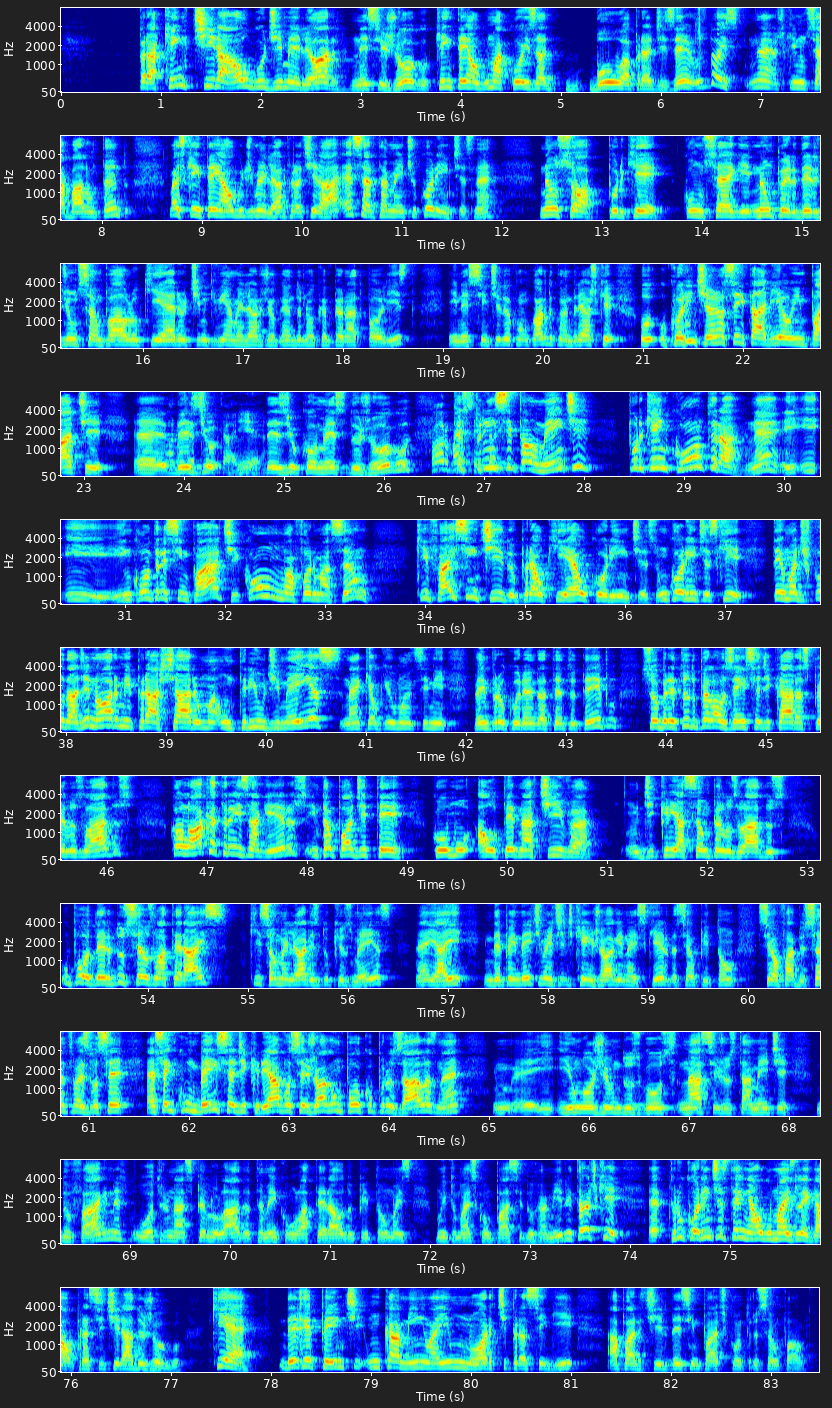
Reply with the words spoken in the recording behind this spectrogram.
para quem tira algo de melhor nesse jogo, quem tem alguma coisa boa para dizer, os dois, né, acho que não se abalam tanto, mas quem tem algo de melhor para tirar é certamente o Corinthians, né? Não só porque consegue não perder de um São Paulo que era o time que vinha melhor jogando no Campeonato Paulista, e nesse sentido eu concordo com o André, acho que o, o corintiano aceitaria o empate é, claro desde, o, desde o começo do jogo, claro mas aceitaria. principalmente porque encontra, né? E, e, e, encontra esse empate com uma formação que faz sentido para o que é o Corinthians. Um Corinthians que tem uma dificuldade enorme para achar uma, um trio de meias, né? Que é o que o Mancini vem procurando há tanto tempo, sobretudo pela ausência de caras pelos lados. Coloca três zagueiros, então pode ter como alternativa de criação pelos lados o poder dos seus laterais, que são melhores do que os meias. Né? E aí, independentemente de quem jogue na esquerda, se é o Piton, se é o Fábio Santos, mas você, essa incumbência de criar, você joga um pouco para os alas, né? E, e um, hoje um dos gols nasce justamente do Fagner, o outro nasce pelo lado também com o lateral do Piton, mas muito mais com o passe do Ramiro. Então acho que é, para o Corinthians tem algo mais legal para se tirar do jogo, que é, de repente, um caminho aí, um norte para seguir a partir desse empate contra o São Paulo.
